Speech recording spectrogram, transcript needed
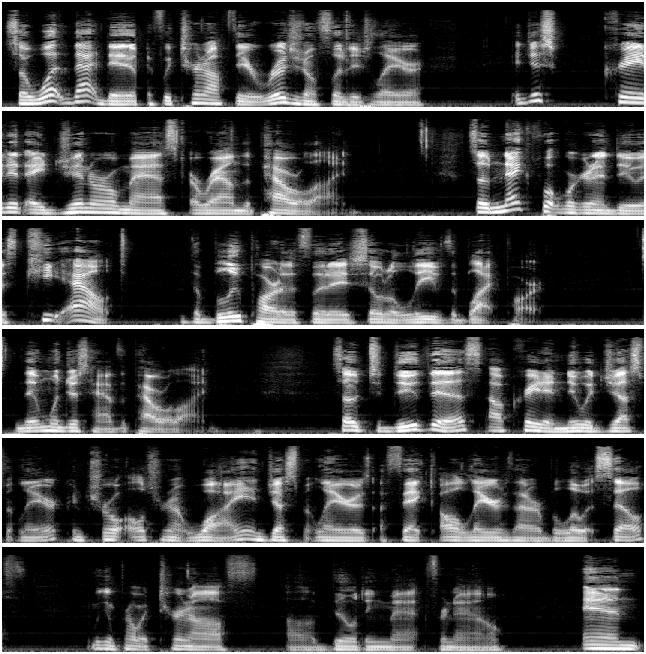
So what that did, if we turn off the original footage layer, it just created a general mask around the power line. So next what we're going to do is key out the blue part of the footage so it'll leave the black part. Then we'll just have the power line. So to do this, I'll create a new adjustment layer, Control Alternate Y. Adjustment layers affect all layers that are below itself. We can probably turn off uh, building matte for now. And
